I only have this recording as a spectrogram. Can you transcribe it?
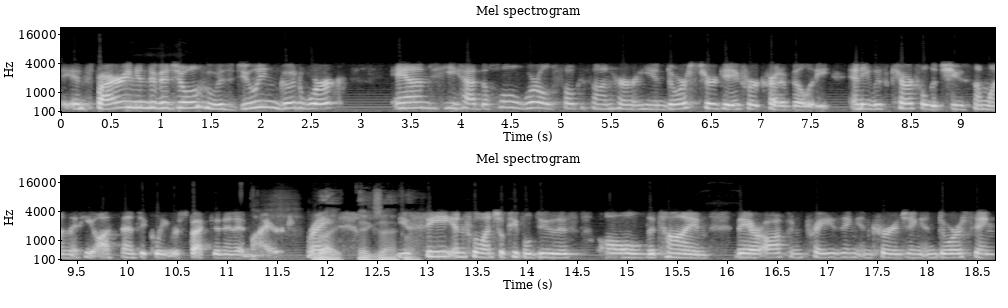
inspiring individual who was doing good work and he had the whole world focus on her. He endorsed her, gave her credibility, and he was careful to choose someone that he authentically respected and admired. Right? Right. Exactly. You see influential people do this all the time. They are often praising, encouraging, endorsing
